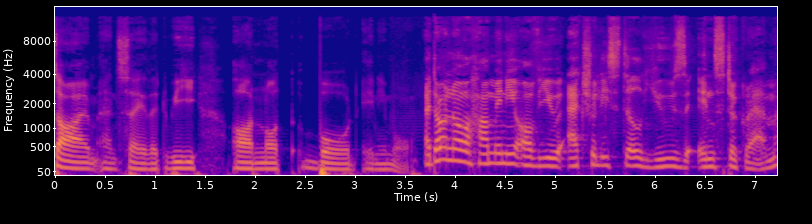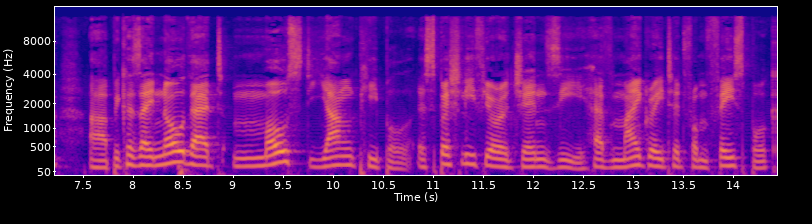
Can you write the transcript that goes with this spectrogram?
time and say that we are not bored anymore. I don't know how many of you actually still use Instagram uh, because I know that most young people, especially if you're a Gen Z, have migrated from Facebook.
